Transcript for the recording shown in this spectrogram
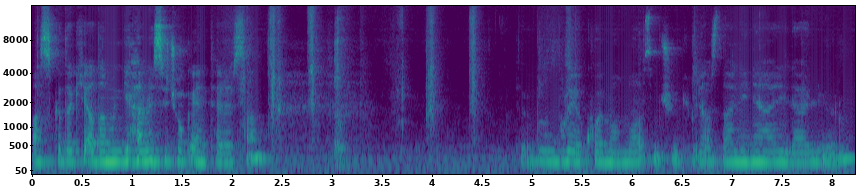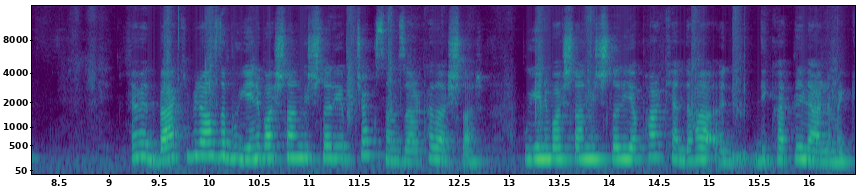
askıdaki adamın gelmesi çok enteresan. Tabii bunu buraya koymam lazım çünkü biraz daha lineer ilerliyorum. Evet belki biraz da bu yeni başlangıçları yapacaksanız arkadaşlar bu yeni başlangıçları yaparken daha e, dikkatli ilerlemek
